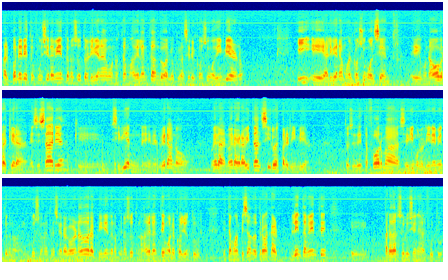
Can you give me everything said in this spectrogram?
Al poner esto en funcionamiento nosotros alivianamos, nos estamos adelantando a lo que va a ser el consumo de invierno y eh, alivianamos el consumo del centro. Es una obra que era necesaria, que si bien en el verano no era, no era gravital, sí lo es para el invierno. Entonces de esta forma seguimos los lineamientos que nos impuso nuestra señora gobernadora pidiéndonos que nosotros nos adelantemos a la coyuntura. Estamos empezando a trabajar lentamente eh, para dar soluciones al futuro.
